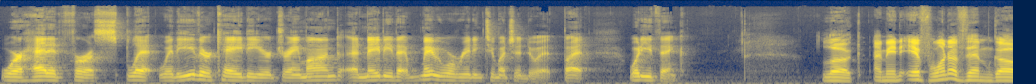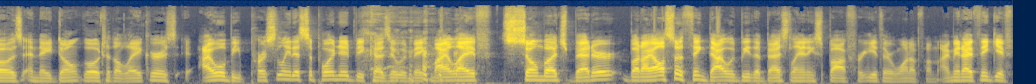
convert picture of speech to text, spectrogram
we're headed for a split with either KD or Draymond, and maybe that maybe we're reading too much into it. But what do you think? Look, I mean, if one of them goes and they don't go to the Lakers, I will be personally disappointed because it would make my life so much better. But I also think that would be the best landing spot for either one of them. I mean, I think if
